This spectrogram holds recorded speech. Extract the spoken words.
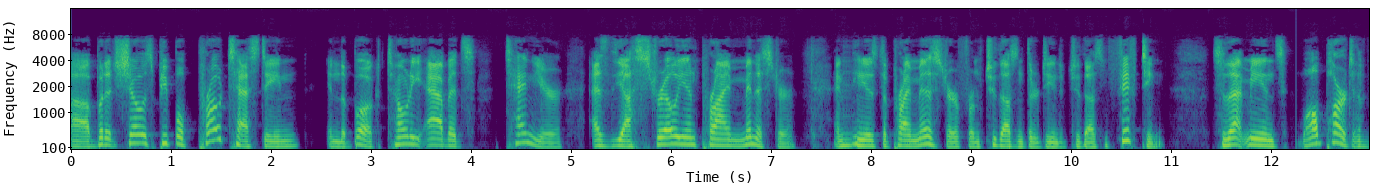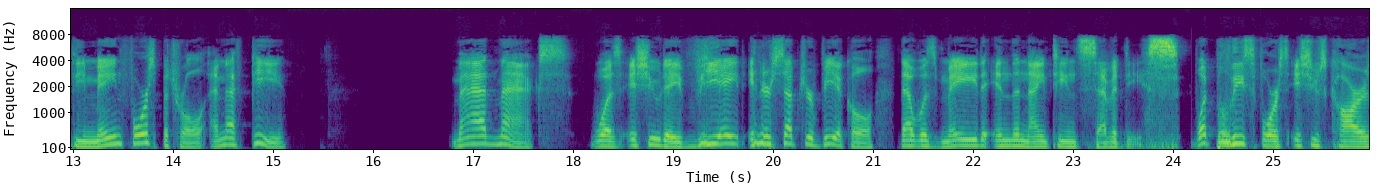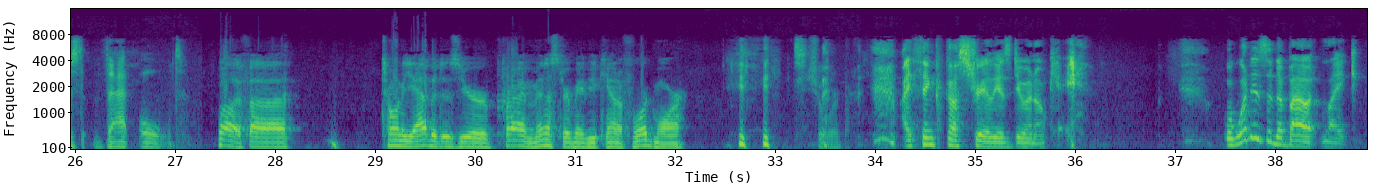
uh, but it shows people protesting in the book Tony Abbott's tenure as the Australian Prime Minister, and he is the Prime Minister from 2013 to 2015. So that means, while part of the Main Force Patrol (MFP), Mad Max was issued a V8 Interceptor vehicle that was made in the 1970s. What police force issues cars that old? Well, if uh, Tony Abbott is your prime minister, maybe you can't afford more. Sure. I think Australia's doing okay. Well, what is it about like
